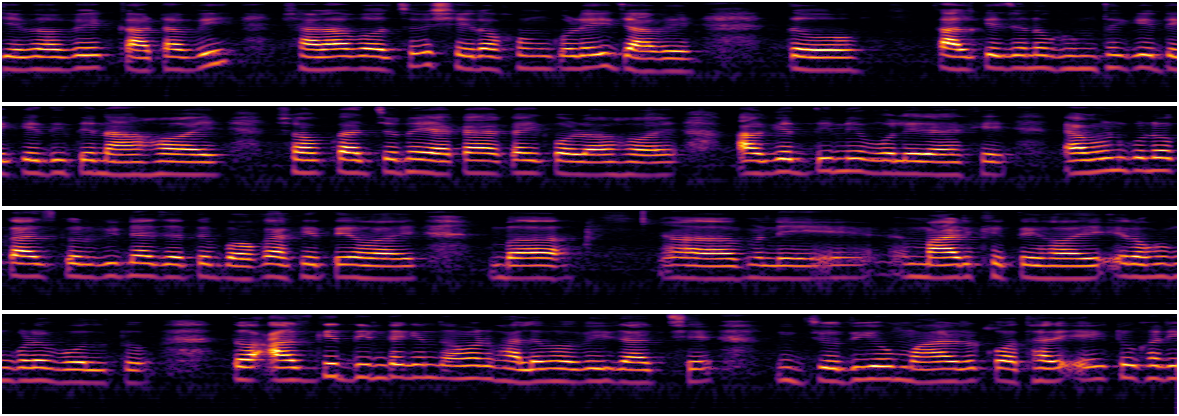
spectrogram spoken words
যেভাবে কাটাবি সারা বছর সেরকম করেই যাবে। তো কালকে যেন ঘুম থেকে ডেকে দিতে না হয়, সব কাজ যেন একা একাই করা হয়। আগের দিনে বলে রাখে, এমন কোনো কাজ করবি না যাতে বকা খেতে হয় বা মানে মার খেতে হয়, এরকম করে বলতো। তো আজকের দিনটা কিন্তু আমার ভালোভাবেই যাচ্ছে। যদিও মার কথার একটুখানি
